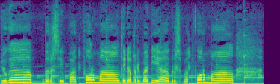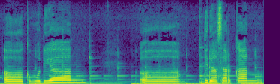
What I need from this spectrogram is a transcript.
juga bersifat formal tidak pribadi ya bersifat formal uh, kemudian uh, didasarkan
